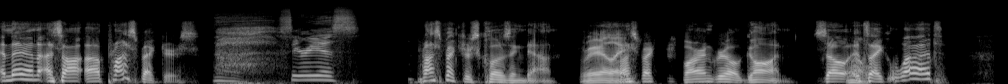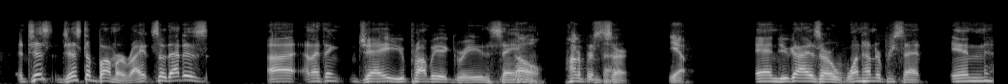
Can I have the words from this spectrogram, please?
And then I saw uh, Prospectors. Serious? Prospectors closing down. Really? Prospectors Bar and Grill gone. So Wow. it's like what? It's just just a bummer, right? So that is, uh, and I think Jay, you probably agree the same Oh, 100%. concern. Yep. And you guys are 100% in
